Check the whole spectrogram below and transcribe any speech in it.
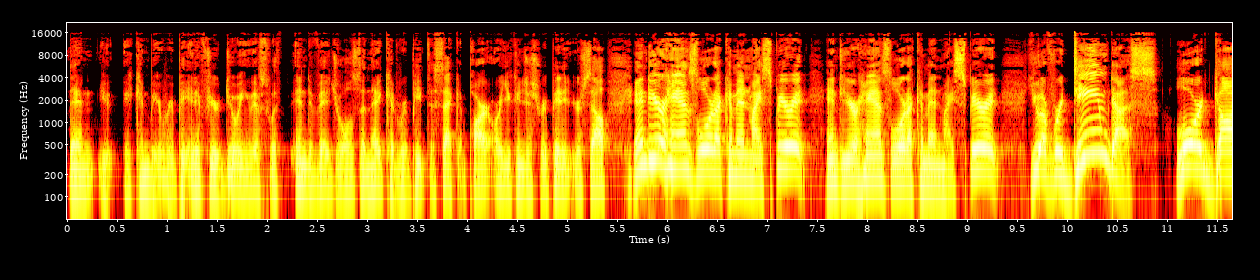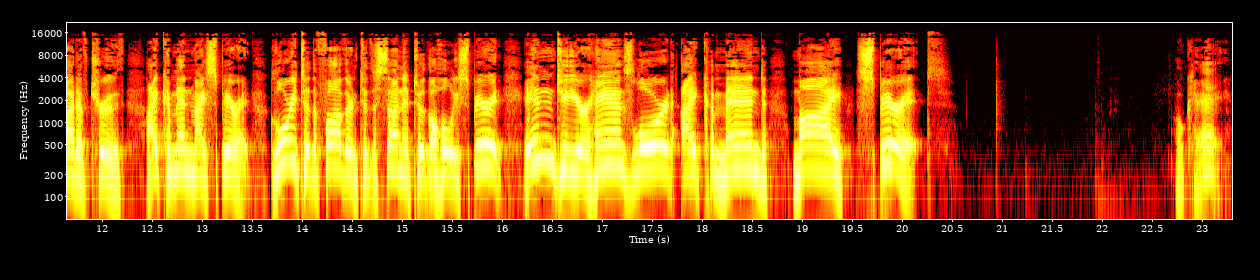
then you, it can be repeated. If you're doing this with individuals, then they could repeat the second part, or you can just repeat it yourself. Into your hands, Lord, I commend my spirit. Into your hands, Lord, I commend my spirit. You have redeemed us. Lord God of truth, I commend my spirit. Glory to the Father and to the Son and to the Holy Spirit. Into your hands, Lord, I commend my spirit. Okay.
